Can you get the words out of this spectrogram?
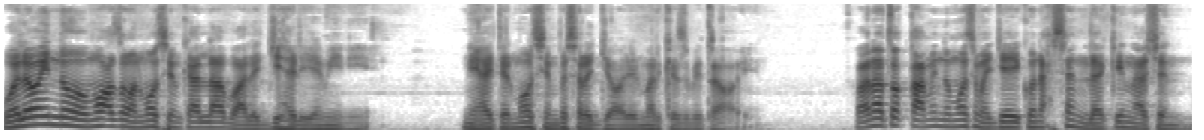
ولو إنه معظم الموسم كان لعبه على الجهة اليمين يعني. نهاية الموسم بس رجعوا للمركز بتاعه يعني. فأنا أتوقع منه الموسم الجاي يكون أحسن لكن عشان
